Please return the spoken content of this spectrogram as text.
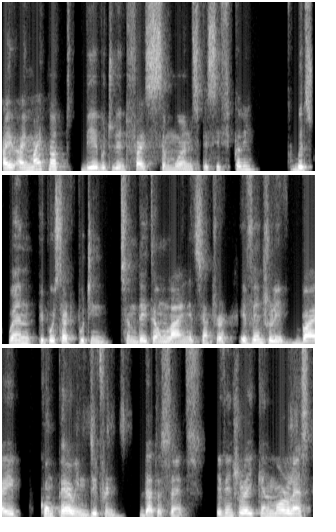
I, I might not be able to identify someone specifically, but when people start putting some data online, etc., eventually by comparing different data sets, eventually I can more or less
